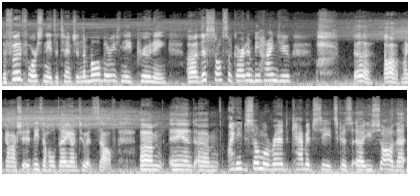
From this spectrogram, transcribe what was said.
the food forest needs attention. The mulberries need pruning. Uh, this salsa garden behind you, oh, ugh, oh my gosh, it needs a whole day unto itself. Um, and um, I need to sow more red cabbage seeds because uh, you saw that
